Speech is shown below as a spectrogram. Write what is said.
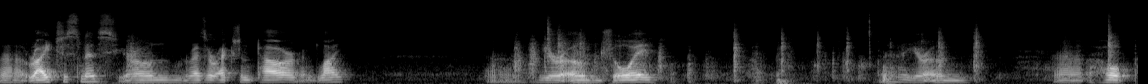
uh, righteousness, your own resurrection power and life, uh, your own joy, uh, your own uh, hope.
